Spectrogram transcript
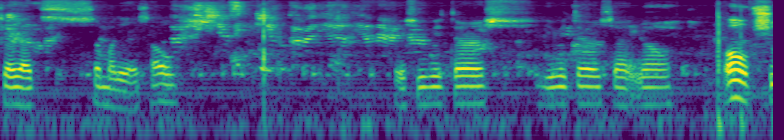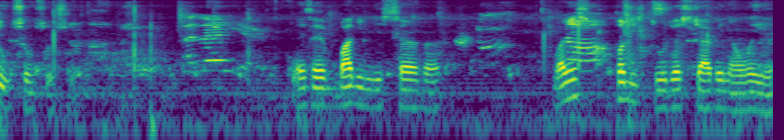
so that's somebody else's house. There's visitors, visitors right now. Oh, shoot, shoot, shoot, shoot. There's a body in this server. What is police do just driving away?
